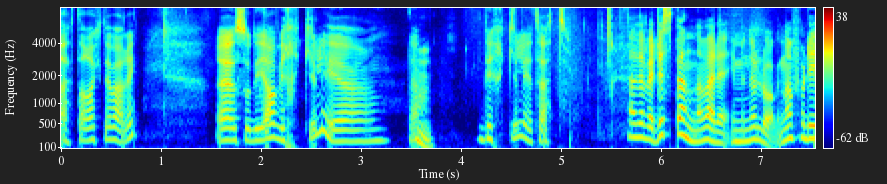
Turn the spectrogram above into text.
etter aktivering. Eh, så de er virkelig ja, Mm. virkelig tett. Nei, det er veldig spennende å være immunolog nå, fordi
